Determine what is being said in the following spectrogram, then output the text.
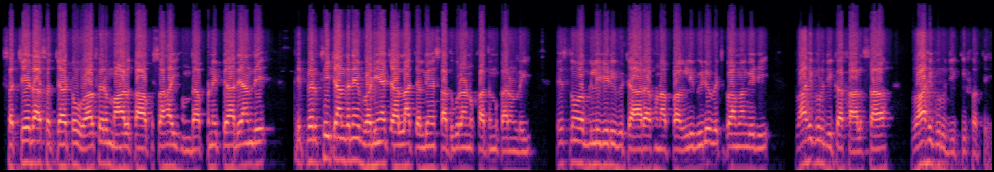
ਸੱਚੇ ਦਾ ਸੱਚਾ ਢੋਆ, ਫਿਰ ਮਾਲਕ ਆਪ ਸਹਾਈ ਹੁੰਦਾ ਆਪਣੇ ਪਿਆਰਿਆਂ ਦੇ। ਤੇ ਪਿਰਥੀ ਚੰਦ ਨੇ ਬੜੀਆਂ ਚਾਲਾਂ ਚੱਲੀਆਂ ਸਤਿਗੁਰਾਂ ਨੂੰ ਖਤਮ ਕਰਨ ਲਈ। ਇਸ ਤੋਂ ਅਗਲੀ ਜਿਹੜੀ ਵਿਚਾਰ ਆ, ਹੁਣ ਆਪਾਂ ਅਗਲੀ ਵੀਡੀਓ ਵਿੱਚ ਪਾਵਾਂਗੇ ਜੀ। ਵਾਹਿਗੁਰੂ ਜੀ ਕਾ ਖਾਲਸਾ, ਵਾਹਿਗੁਰੂ ਜੀ ਕੀ ਫਤਿਹ।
